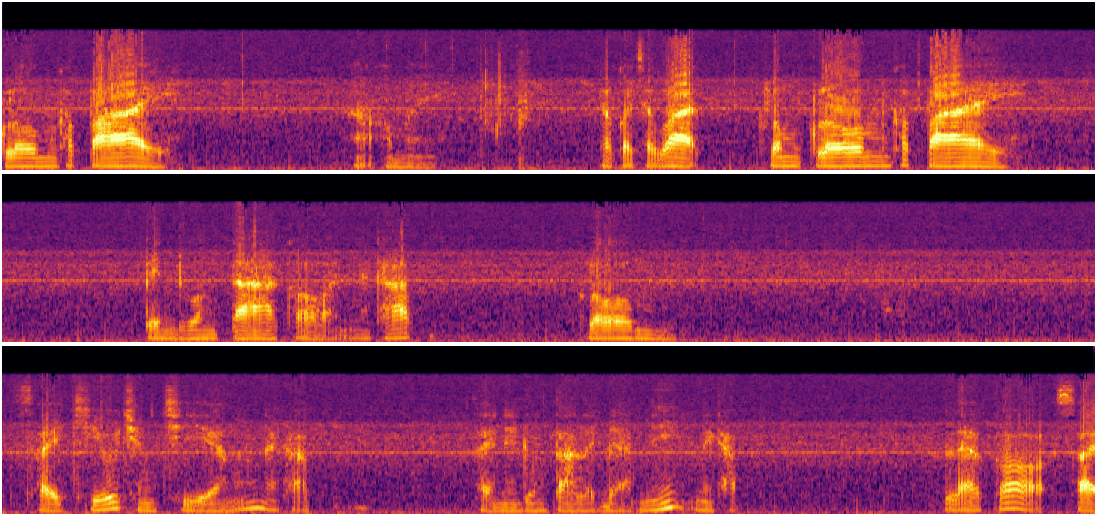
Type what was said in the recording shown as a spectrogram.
กลมๆเข้าไปเอาเอาใหม่แล้วก็จะวาดกลมๆเข้าไป เป็นดวงตาก่อนนะครับ กลม ใส่คิ้วเฉียงๆนะครับ ใส่ในดวงตาเลยแบบนี้นะครับ แล้วก็ใส่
